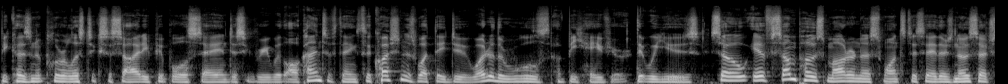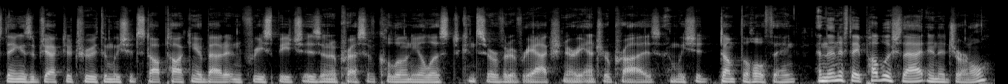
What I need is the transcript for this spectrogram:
Because in a pluralistic society, people will say and disagree with all kinds of things. The question is what they do. What what are the rules of behavior that we use? So if some postmodernist wants to say there's no such thing as objective truth and we should stop talking about it and free speech is an oppressive colonialist conservative reactionary enterprise and we should dump the whole thing. And then if they publish that in a journal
